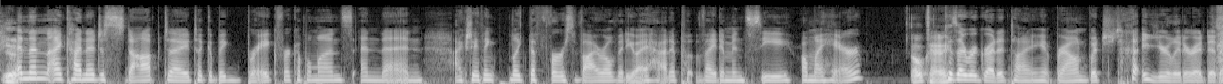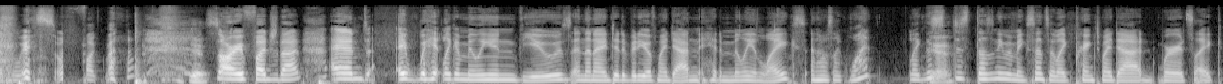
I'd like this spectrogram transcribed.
Yeah. And then I kind of just stopped. I took a big break for a couple months. And then actually, I think like the first viral video I had, I put vitamin C on my hair. Okay. Because I regretted tying it brown, which a year later I did anyway. So fuck that. Yeah. Sorry, fudge that. And it hit like a million views, and then I did a video of my dad, and it hit a million likes, and I was like, what? Like this yeah. just doesn't even make sense. I like pranked my dad, where it's like,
